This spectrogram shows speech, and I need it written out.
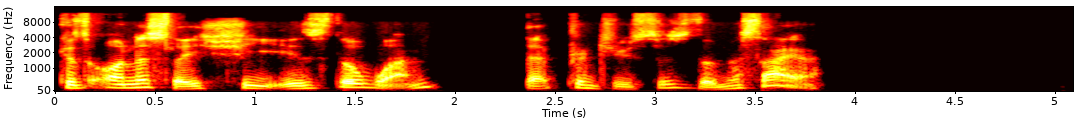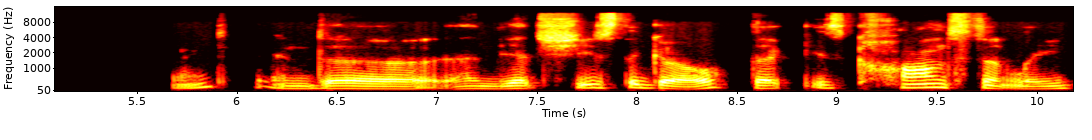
Because honestly, she is the one that produces the Messiah. Right? And uh, and yet she's the girl that is constantly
